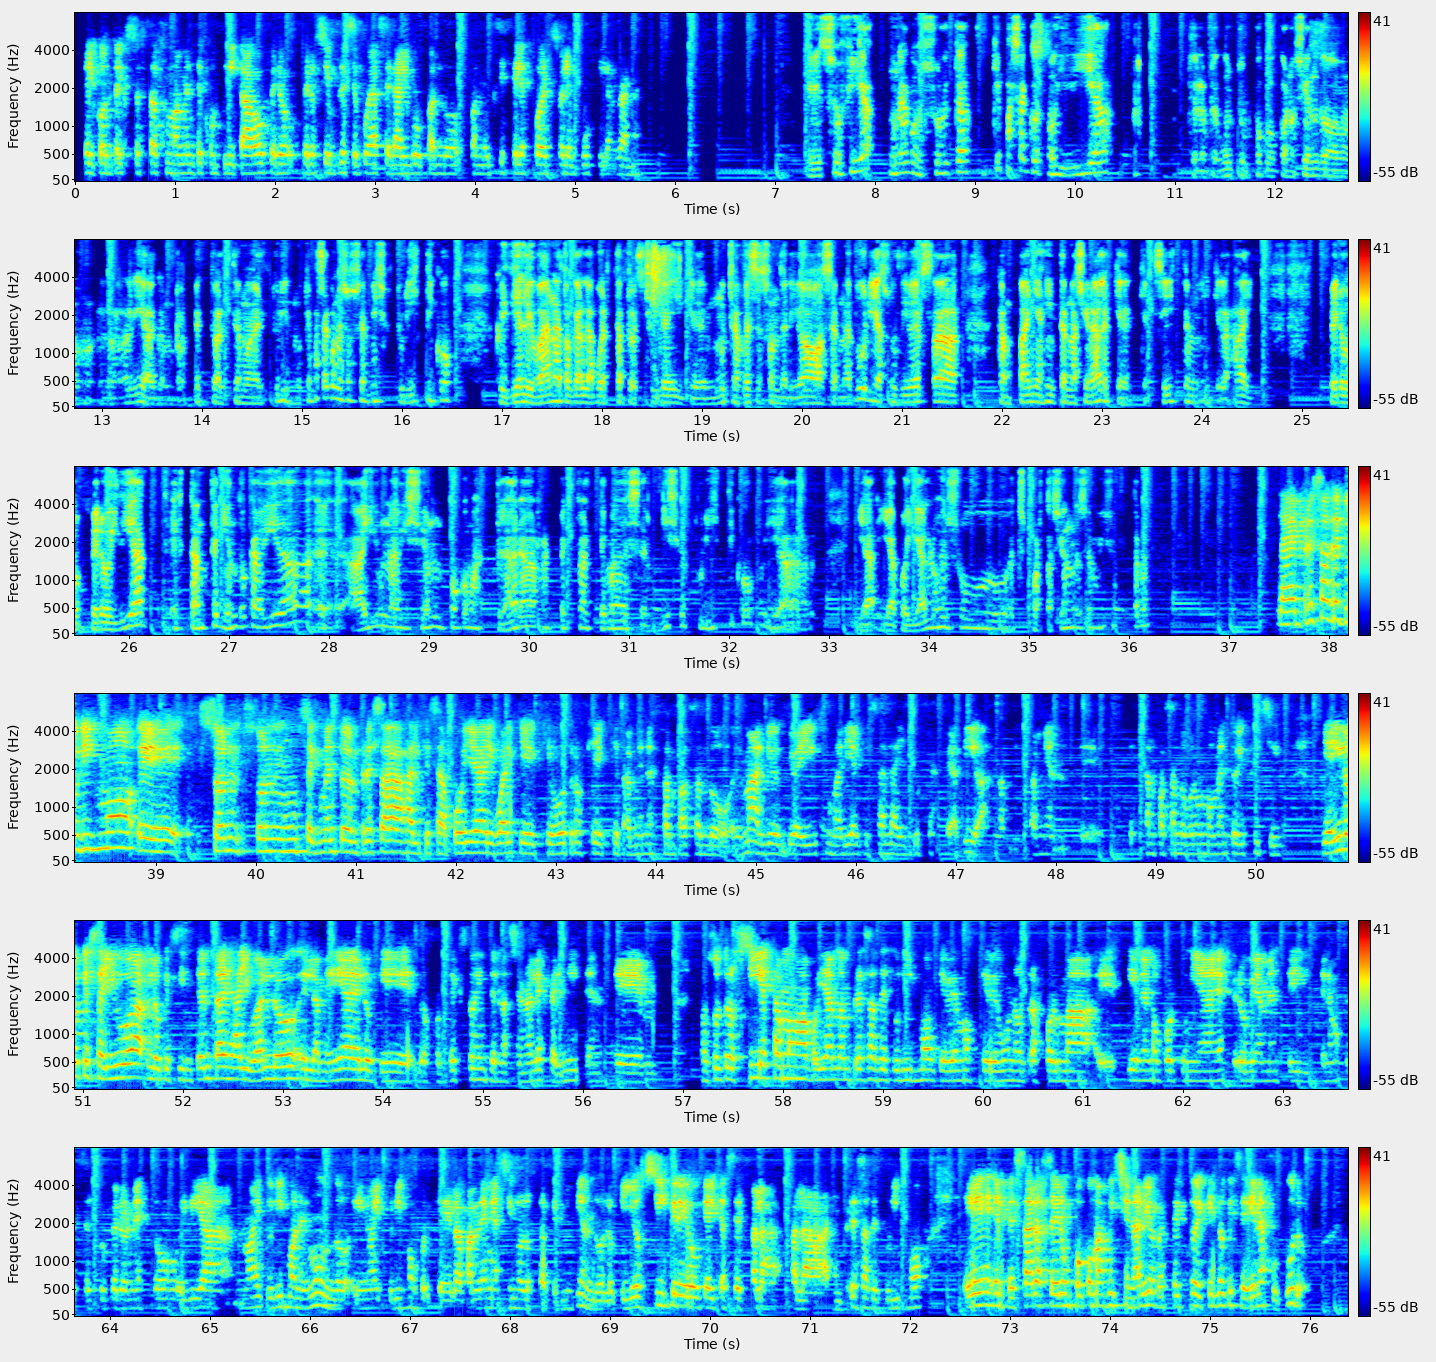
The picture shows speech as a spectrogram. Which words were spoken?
el contexto está sumamente complicado, pero, pero siempre se puede hacer algo cuando, cuando existe el esfuerzo, el empuje y las ganas. Sofía, una consulta. ¿Qué pasa con hoy día? Te lo pregunto un poco conociendo la realidad con respecto al tema del turismo. ¿Qué pasa con esos servicios turísticos que hoy día le van a tocar la puerta a Chile y que muchas veces son derivados a Cernatur y a sus diversas campañas internacionales que, que existen y que las hay? pero, pero hoy día están teniendo cabida, eh, hay una visión un poco más clara respecto al tema de servicios turísticos y, y, apoyarlos en su exportación de servicios Las empresas de turismo eh, son, son un segmento de empresas al que se apoya igual que, que otros que, que, también están pasando mal. Yo, yo ahí sumaría quizás las industrias creativas también. Eh, están pasando por un momento difícil. Y ahí lo que se ayuda, lo que se intenta es ayudarlo en la medida de lo que los contextos internacionales permiten. Nosotros sí estamos apoyando empresas de turismo que vemos que de una u otra forma eh, tienen oportunidades, pero obviamente y tenemos que ser súper honestos, hoy día no hay turismo en el mundo y no hay turismo porque la pandemia sí no lo está permitiendo. Lo que yo sí creo que hay que hacer para las, para las empresas de turismo es empezar a ser un poco más visionarios respecto de qué es lo que se viene a futuro.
